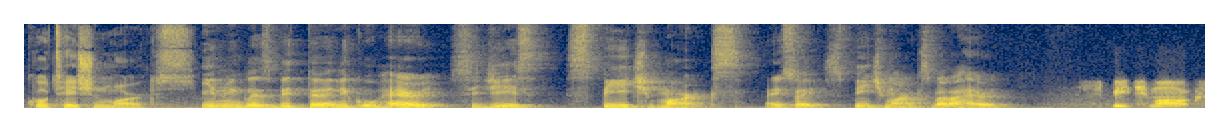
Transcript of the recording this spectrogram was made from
Quotation marks. E no inglês britânico, Harry, se diz speech marks. É isso aí, speech marks. Vai lá, Harry. Speech marks.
